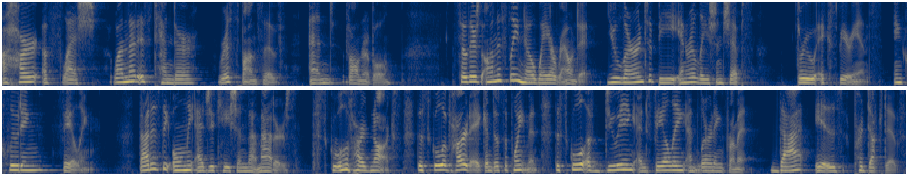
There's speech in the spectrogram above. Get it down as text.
a heart of flesh, one that is tender, responsive, and vulnerable. So there's honestly no way around it. You learn to be in relationships through experience, including failing. That is the only education that matters. The school of hard knocks, the school of heartache and disappointment, the school of doing and failing and learning from it. That is productive.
